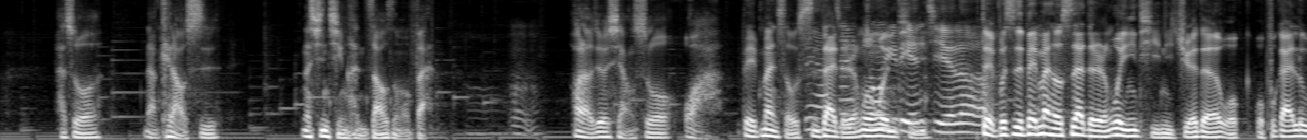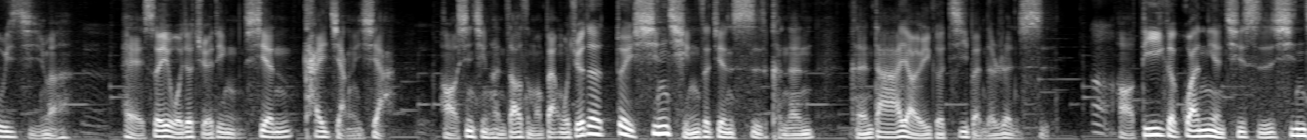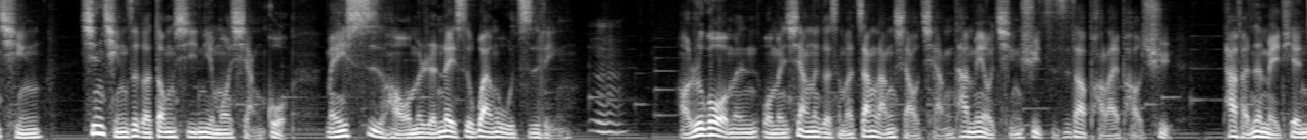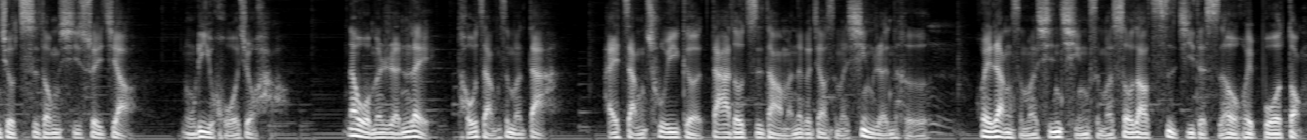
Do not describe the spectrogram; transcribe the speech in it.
他说：“那 K 老师，那心情很糟怎么办？”嗯，后来我就想说，哇，被慢熟世代的人问问题，对，不是被慢熟世代的人问一题，你觉得我我不该录一集吗？嗯嘿，所以我就决定先开讲一下。好，心情很糟怎么办？我觉得对心情这件事，可能可能大家要有一个基本的认识。嗯好，第一个观念，其实心情心情这个东西，你有没有想过？没事哈，我们人类是万物之灵。嗯好，如果我们我们像那个什么蟑螂小强，他没有情绪，只知道跑来跑去，他反正每天就吃东西、睡觉，努力活就好。那我们人类头长这么大，还长出一个大家都知道嘛，那个叫什么杏仁核，会让什么心情什么受到刺激的时候会波动。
